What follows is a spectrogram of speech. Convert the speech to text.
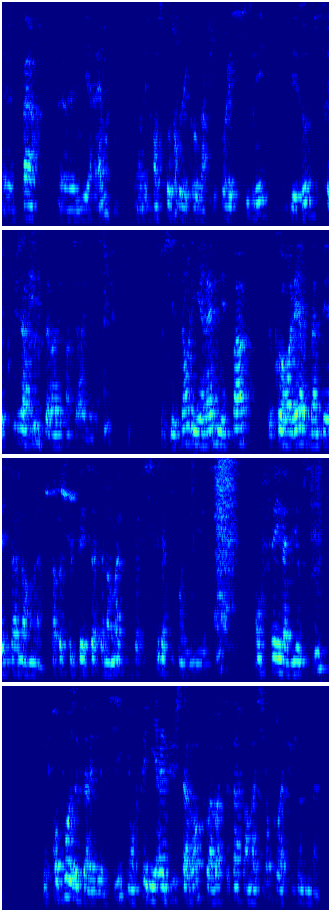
euh, par euh, l'IRM et on les transpose sur l'échographie pour les cibler des zones qui seraient plus à risque d'avoir des cancers agressifs. Ceci étant, l'IRM n'est pas le corollaire d'un PSA normal. Pas parce que le PSA est anormal qu'il faut systématiquement On fait la biopsie, on propose de faire la biopsie et on fait l'IRM juste avant pour avoir cette information pour la fusion d'images.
